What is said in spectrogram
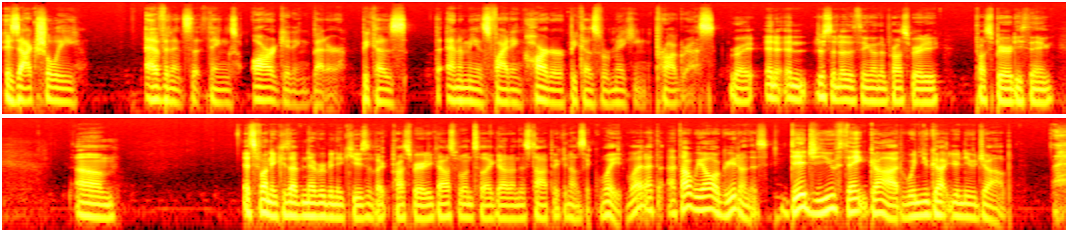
is actually evidence that things are getting better because the enemy is fighting harder because we're making progress. Right. And and just another thing on the prosperity prosperity thing. Um it's funny because I've never been accused of like prosperity gospel until I got on this topic and I was like, wait, what? I, th- I thought we all agreed on this. Did you thank God when you got your new job?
